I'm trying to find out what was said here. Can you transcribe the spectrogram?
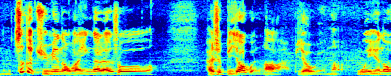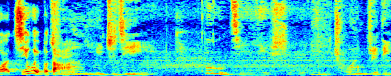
那么这个局面的话，应该来说。还是比较稳啊，比较稳了。魏延的话机会不大。权宜之计，不及一时，一川之地，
